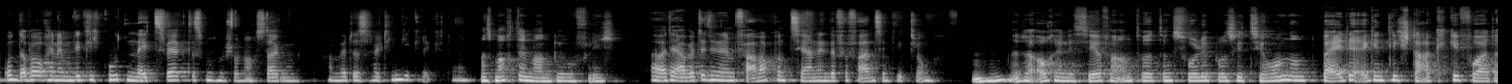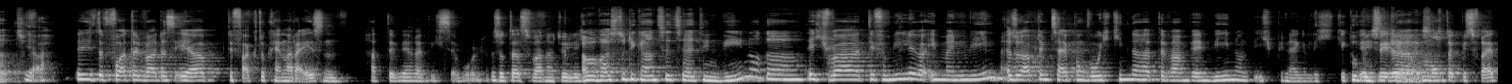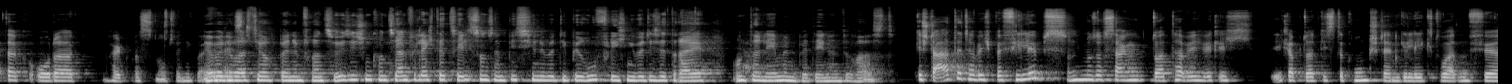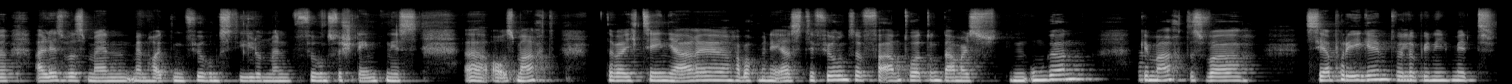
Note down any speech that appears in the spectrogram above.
Und aber auch einem wirklich guten Netzwerk, das muss man schon auch sagen, haben wir das halt hingekriegt. Was macht dein Mann beruflich? Äh, der arbeitet in einem Pharmakonzern in der Verfahrensentwicklung. Mhm. Also auch eine sehr verantwortungsvolle Position und beide eigentlich stark gefordert. Ja, der Vorteil war, dass er de facto kein Reisen hatte, während ich sehr wohl. Also das war natürlich. Aber warst du die ganze Zeit in Wien oder? Ich war, die Familie war immer in Wien. Also ab dem Zeitpunkt, wo ich Kinder hatte, waren wir in Wien und ich bin eigentlich entweder gereist. Montag bis Freitag oder halt was notwendig war. Ja, aber du warst ja auch bei einem französischen Konzern. Vielleicht erzählst du uns ein bisschen über die beruflichen, über diese drei Unternehmen, bei denen du warst. Gestartet habe ich bei Philips und ich muss auch sagen, dort habe ich wirklich ich glaube, dort ist der Grundstein gelegt worden für alles, was mein, mein heutigen Führungsstil und mein Führungsverständnis äh, ausmacht. Da war ich zehn Jahre, habe auch meine erste Führungsverantwortung damals in Ungarn gemacht. Das war sehr prägend, weil da bin ich mit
